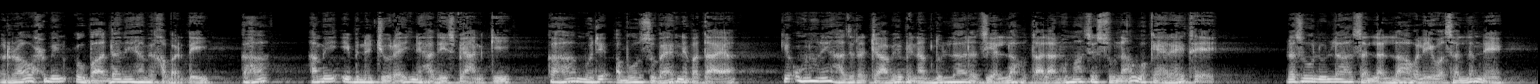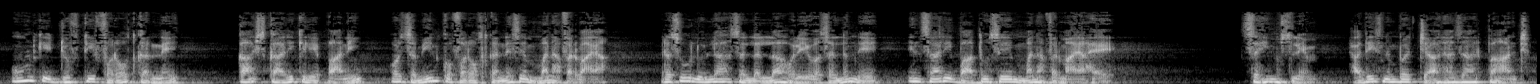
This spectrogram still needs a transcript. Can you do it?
روح بن عبادہ نے ہمیں خبر دی، کہا، ہمیں ابن جریج نے حدیث بیان کی، کہا، مجھے ابو زبیر نے بتایا کہ انہوں نے حضرت جابر بن عبداللہ رضی اللہ تعالیٰ عنہما سے سنا، وہ کہہ رہے تھے، رسول اللہ صلی اللہ علیہ وسلم نے اون کی جفتی فروخت کرنے، کاشتکاری کے لیے پانی اور زمین کو فروخت کرنے سے منع فرمایا۔ رسول اللہ صلی اللہ علیہ وسلم نے ان ساری باتوں سے منع فرمایا ہے۔ صحیح مسلم۔ حدیث نمبر چار ہزار پانچ۔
